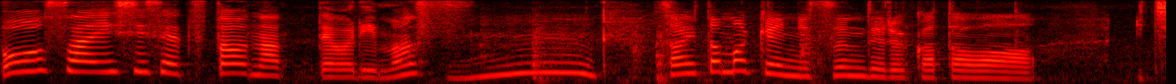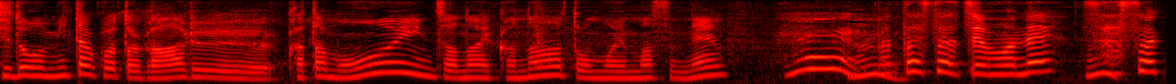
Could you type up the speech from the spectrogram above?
防災施設となっております。うん。埼玉県に住んでる方は一度見たことがある方も多いんじゃないかなと思いますね。うん、うん。私たちもね早速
